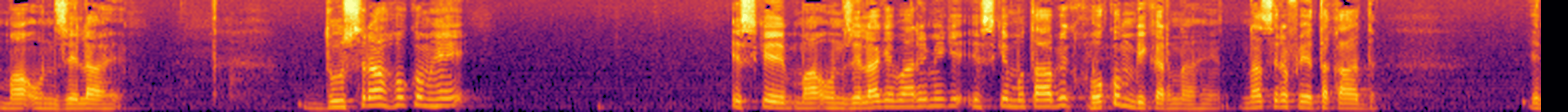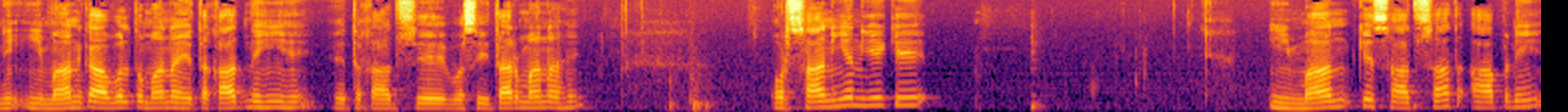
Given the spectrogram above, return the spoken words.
معاون ضلع ہے۔ دوسرا حکم ہے اس کے انزلہ کے بارے میں کہ اس کے مطابق حکم بھی کرنا ہے، نہ صرف اعتقاد۔ یعنی ایمان کا اول تو معنی اعتقاد نہیں ہے، اعتقاد سے وسیع تار معنی ہے۔ اور ثانین یہ کہ ایمان کے ساتھ ساتھ آپ نے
